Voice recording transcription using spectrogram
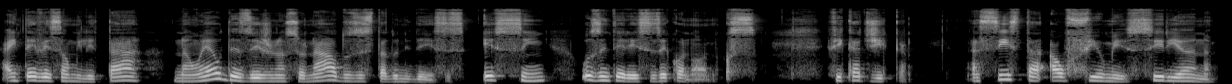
a intervenção militar não é o desejo nacional dos estadunidenses, e sim os interesses econômicos. Fica a dica: assista ao filme Siriana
